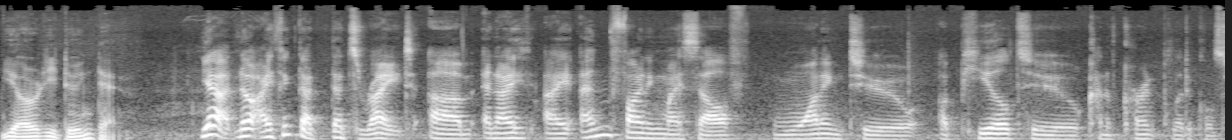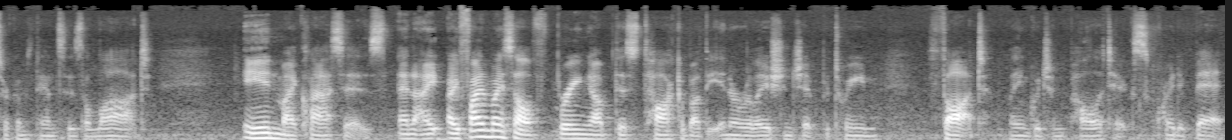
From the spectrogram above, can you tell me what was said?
you're already doing that. Yeah, no, I think that that's right. Um, and I I am finding myself wanting to appeal to kind of current political circumstances a lot in my classes. And I, I find myself bringing up this talk about the interrelationship between thought, language, and politics quite a bit.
